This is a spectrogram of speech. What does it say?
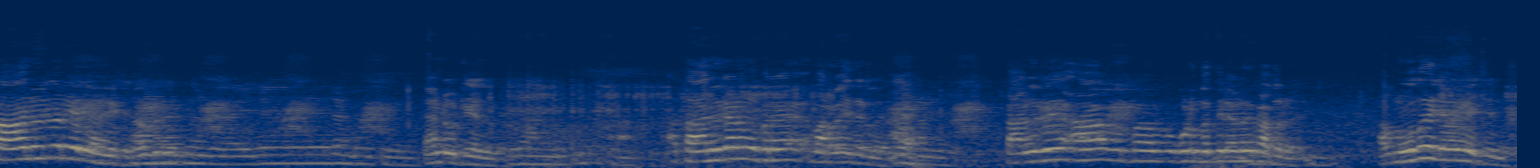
താനൂരിൽ നിന്ന് കല്യാണം കഴിച്ചിട്ടുണ്ട് രണ്ട് കുട്ടികളുണ്ട്. ആ താനൂരാണ് മൂപ്പരെ മറവ് ചെയ്തിട്ടുള്ളത് അല്ലേ? ആ കുടുംബത്തിലാണ് ഖബറ് അപ്പൊ മൂന്ന് കല്യാണം കഴിച്ചിട്ടുണ്ട്.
